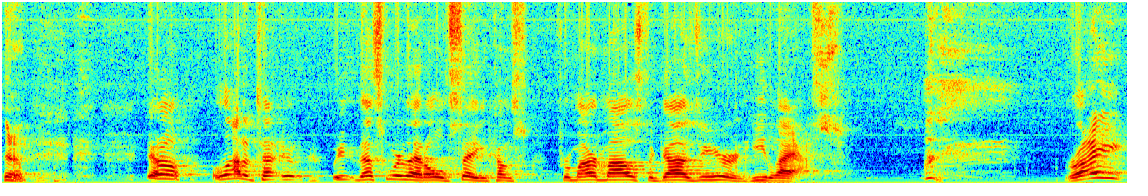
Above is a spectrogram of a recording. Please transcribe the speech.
you know, a lot of times, that's where that old saying comes from our mouths to God's ear, and he laughs. right?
